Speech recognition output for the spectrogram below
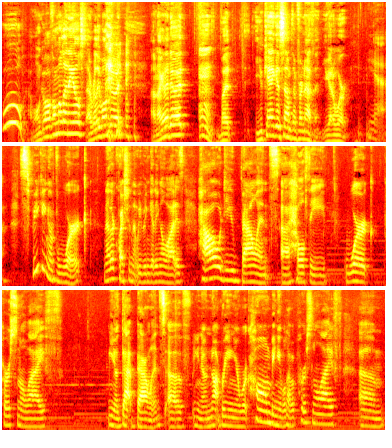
woo, I won't go off on millennials. I really won't do it. I'm not going to do it. Mm, but you can't get something for nothing. You got to work. Yeah. Speaking of work, another question that we've been getting a lot is how do you balance a healthy work, personal life? You know, that balance of, you know, not bringing your work home, being able to have a personal life, um,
